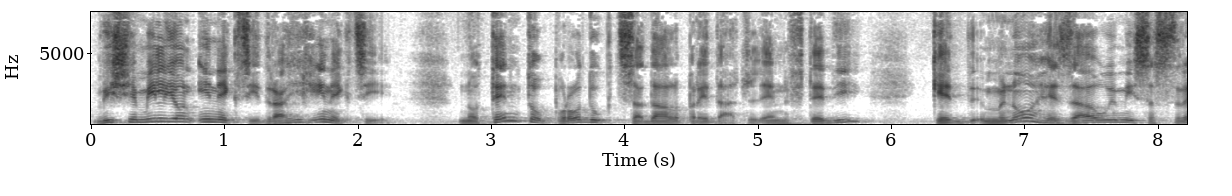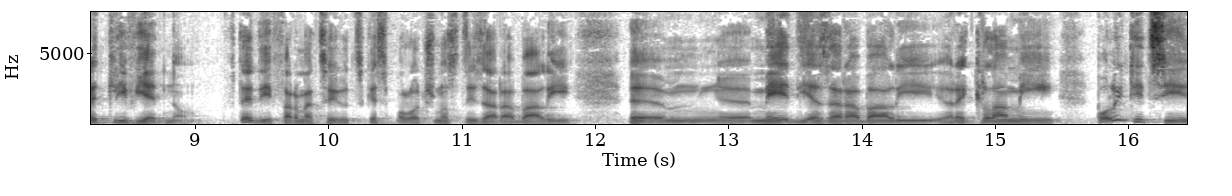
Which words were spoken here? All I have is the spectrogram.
vyše milión inekcií, drahých inekcií. No tento produkt sa dal predať len vtedy, keď mnohé záujmy sa stretli v jednom. Vtedy farmaceutické spoločnosti zarábali, média zarábali, reklamy. Politici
